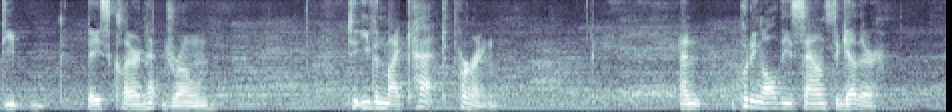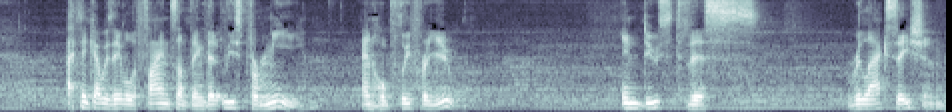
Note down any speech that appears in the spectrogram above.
deep bass clarinet drone to even my cat purring and putting all these sounds together, I think I was able to find something that, at least for me, and hopefully for you, induced this relaxation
